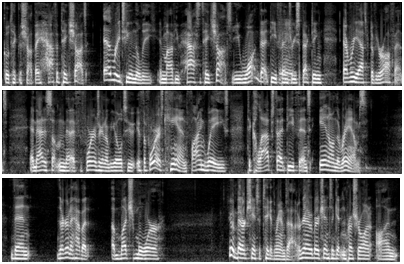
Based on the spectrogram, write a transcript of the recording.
go take the shot. They have to take shots. Every team in the league, in my view, has to take shots. You want that defense mm-hmm. respecting every aspect of your offense. And that is something that if the 49ers are going to be able to, if the 49ers can find ways to collapse that defense in on the Rams, then they're going to have a, a much more, you have a better chance of taking the Rams out. They're going to have a better chance of getting pressure on, on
